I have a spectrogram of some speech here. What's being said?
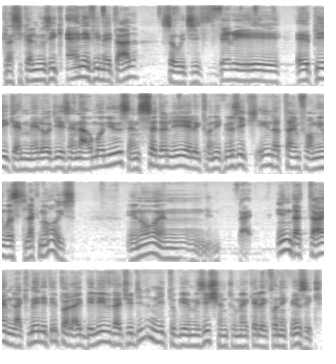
classical music and heavy metal, so which is very epic and melodious and harmonious, and suddenly electronic music in that time for me was like noise, you know, and I- in that time, like many people, I believe that you didn't need to be a musician to make electronic music,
